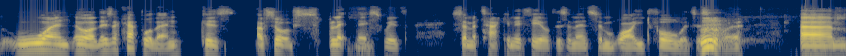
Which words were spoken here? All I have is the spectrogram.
one. Oh, there's a couple then because I've sort of split this with some attacking midfielders and then some wide forwards, as it Mm. were. Um,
